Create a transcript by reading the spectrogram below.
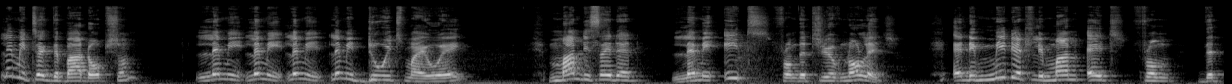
let me take the bad option. Let me, let me, let me, let me do it my way. Man decided, let me eat from the tree of knowledge. And immediately man ate from the,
